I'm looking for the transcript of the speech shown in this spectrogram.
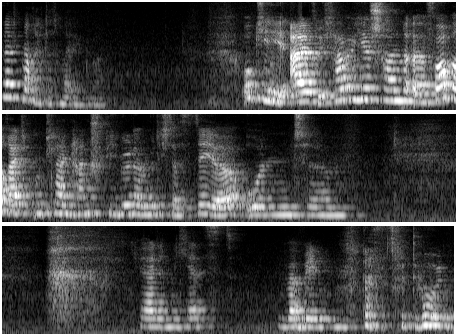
Vielleicht mache ich das mal irgendwann. Okay, also ich habe hier schon äh, vorbereitet einen kleinen Handspiegel, damit ich das sehe. Und ähm, ich werde mich jetzt überwinden, das zu tun.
